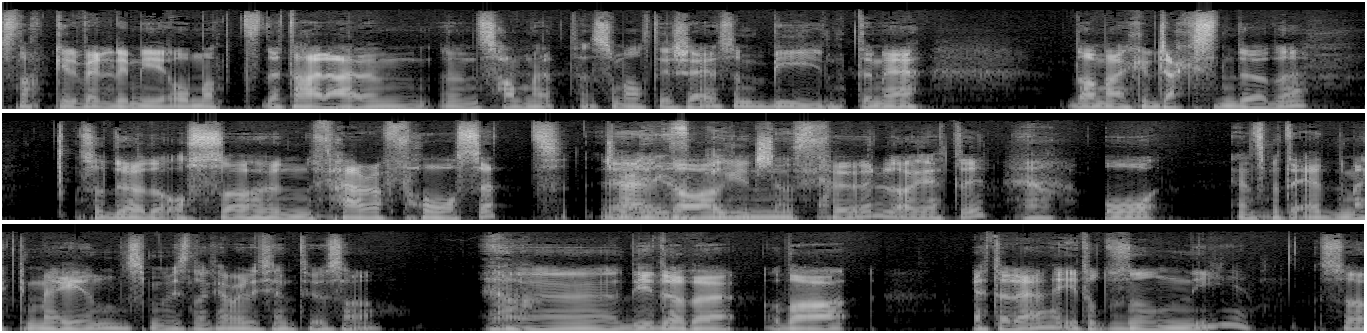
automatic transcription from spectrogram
snakker veldig mye om at dette her er en, en sannhet som alltid skjer. Som begynte med da Michael Jackson døde. Så døde også hun Farrah Fawcett eh, dagen Angels, ja. før, dagen etter. Ja. Og en som heter Ed McMahon, som visstnok er veldig kjent i USA. Ja. Uh, de døde, og da, etter det, i 2009, så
